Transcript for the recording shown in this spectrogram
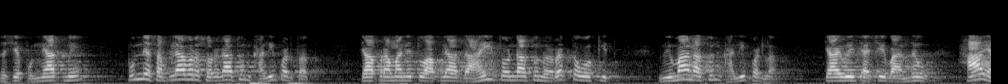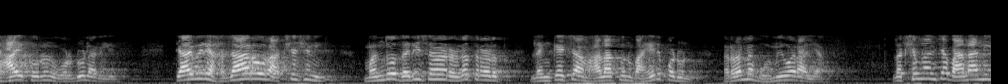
जसे पुण्यात्मे पुण्य संपल्यावर स्वर्गातून खाली पडतात त्याप्रमाणे तो आपल्या दहाही तोंडातून रक्त ओकीत विमानातून खाली पडला. त्यावेळी त्याचे बांधव हाय हाय करून ओरडू लागले. त्यावेळी हजारो राक्षसनी मंदोदरीसह रडत रडत लंकेच्या महालातून बाहेर पडून रणभूमीवर आल्या. लक्ष्मणांच्या बाणांनी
